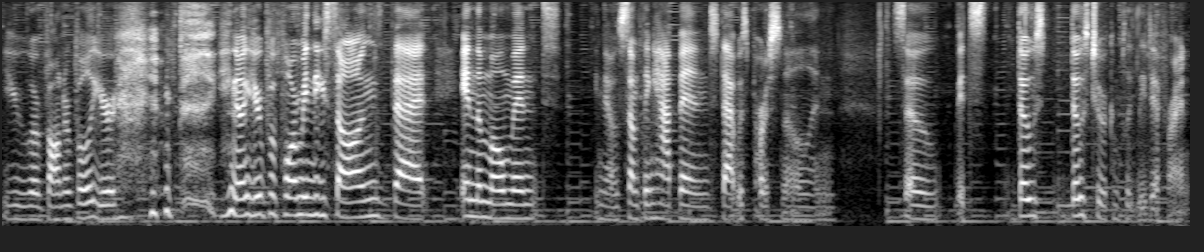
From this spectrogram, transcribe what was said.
you are vulnerable, you're, you know, you're performing these songs that in the moment you know, something happened that was personal and so it's those those two are completely different.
